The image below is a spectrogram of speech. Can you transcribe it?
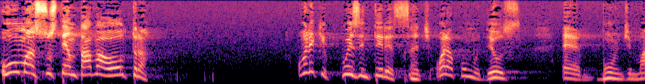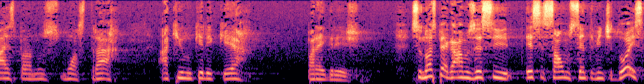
uma sustentava a outra. Olha que coisa interessante. Olha como Deus é bom demais para nos mostrar aquilo que Ele quer para a igreja. Se nós pegarmos esse, esse Salmo 122,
